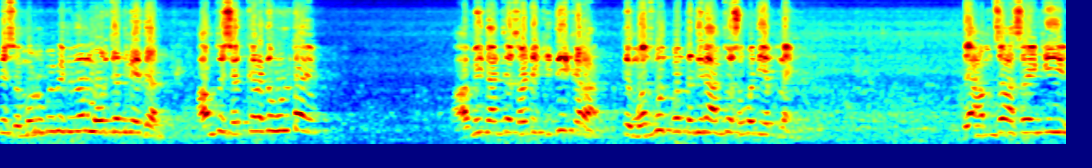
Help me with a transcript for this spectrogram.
ते शंभर रुपये बी देतात मोर्चात घेतात देतात आमचं शेतकऱ्याचं उलट आहे. आम्ही त्यांच्यासाठी किती करा ते मजबूत पद्धतीने आमच्यासोबत येत नाही. ते आमचं असं आहे की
